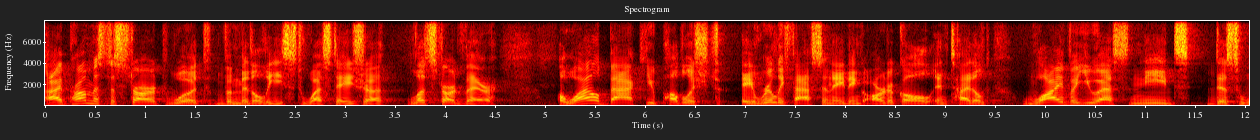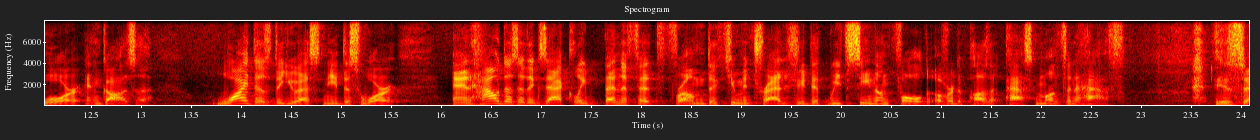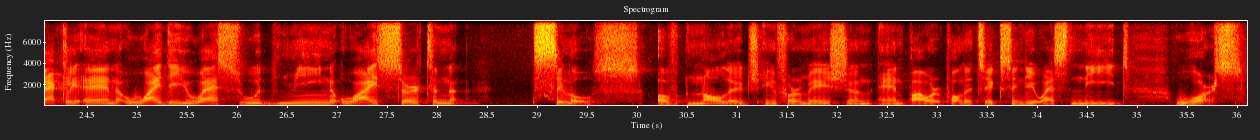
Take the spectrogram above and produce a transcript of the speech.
I promised to start with the Middle East, West Asia. Let's start there. A while back, you published a really fascinating article entitled Why the U.S. Needs This War in Gaza. Why does the U.S. need this war? And how does it exactly benefit from the human tragedy that we've seen unfold over the past month and a half? Exactly. And why the US would mean why certain silos of knowledge, information, and power politics in the US need wars.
